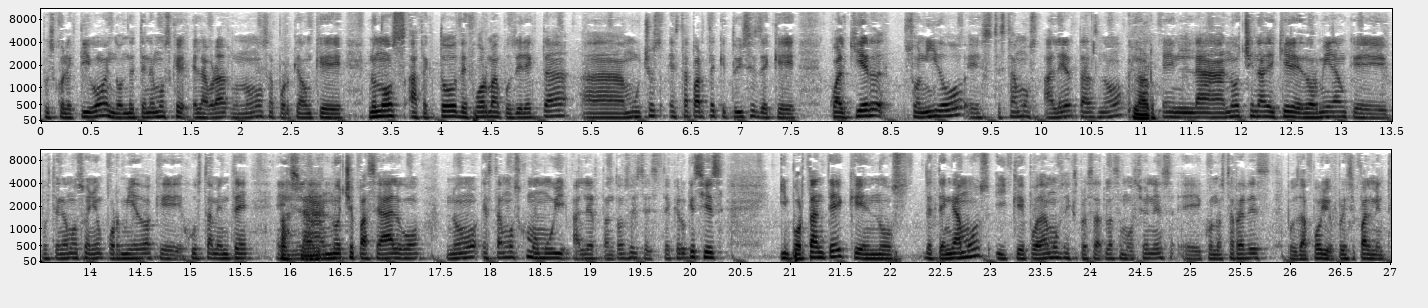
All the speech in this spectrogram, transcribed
pues colectivo en donde tenemos que elaborarlo, ¿no? O sea, porque aunque no nos afectó de forma pues directa a muchos esta parte que tú dices de que cualquier sonido este, estamos alertas, ¿no? Claro. En la noche nadie quiere dormir aunque pues tengamos sueño por miedo a que justamente en Pase la algo. noche pase algo, ¿no? Estamos como muy alerta, entonces este creo que sí es importante que nos detengamos y que podamos expresar las emociones eh, con nuestras redes pues de apoyo principalmente.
